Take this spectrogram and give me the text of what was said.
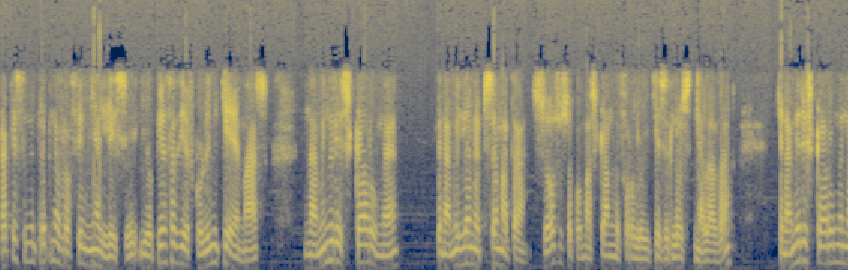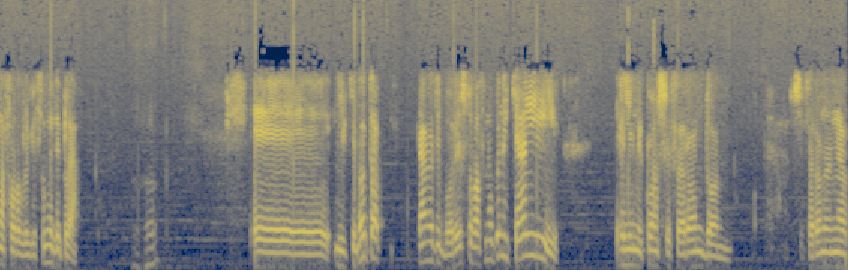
Κάποια στιγμή πρέπει να βρεθεί μια λύση η οποία θα διευκολύνει και εμάς να μην ρισκάρουμε και να μην λέμε ψέματα σε όσους από εμάς κάνουμε φορολογικές δηλώσεις στην Ελλάδα και να μην ρισκάρουμε να φορολογηθούμε διπλά. Ε, η κοινότητα κάνει ό,τι μπορεί στο βαθμό που είναι και άλλοι ελληνικών συμφερόντων, συμφερόντων είναι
